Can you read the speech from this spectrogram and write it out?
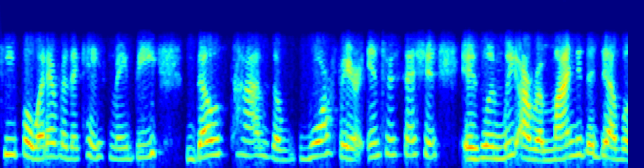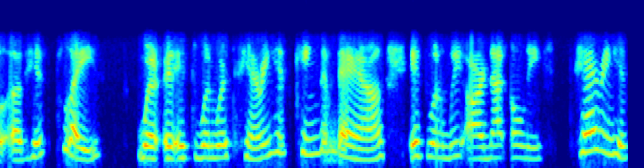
people, whatever the case may be, those times of warfare, intercession is when we are reminding the devil of his place where it's when we're tearing his kingdom down. It's when we are not only tearing his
